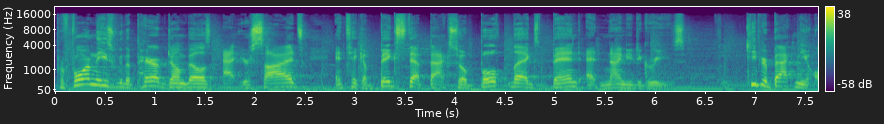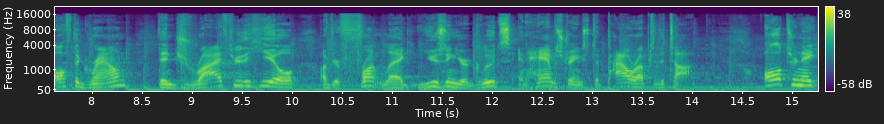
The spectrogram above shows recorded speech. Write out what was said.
Perform these with a pair of dumbbells at your sides and take a big step back so both legs bend at 90 degrees. Keep your back knee off the ground, then drive through the heel of your front leg using your glutes and hamstrings to power up to the top. Alternate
